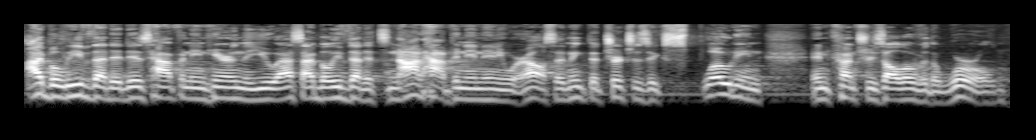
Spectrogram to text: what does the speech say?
I believe that it is happening here in the US. I believe that it's not happening anywhere else. I think the church is exploding in countries all over the world.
